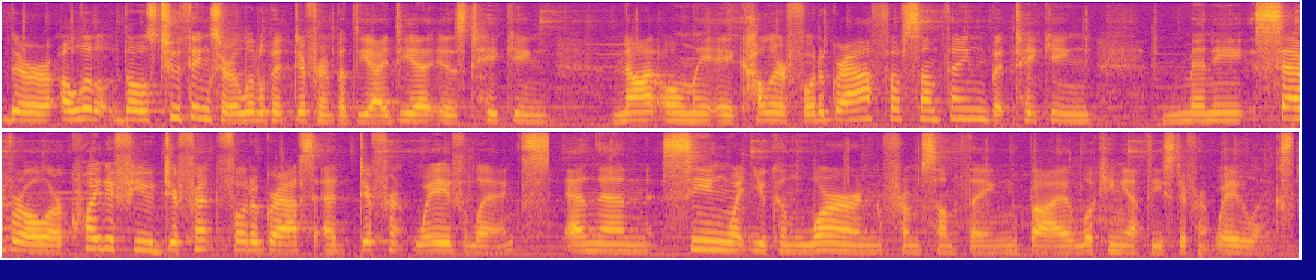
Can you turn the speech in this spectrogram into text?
there are a little, those two things are a little bit different, but the idea is taking not only a color photograph of something, but taking many, several or quite a few different photographs at different wavelengths and then seeing what you can learn from something by looking at these different wavelengths.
